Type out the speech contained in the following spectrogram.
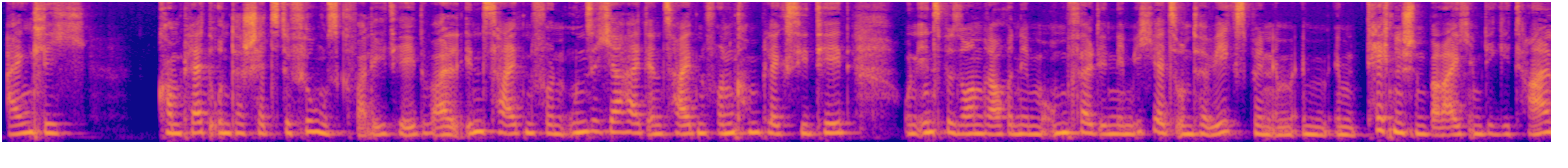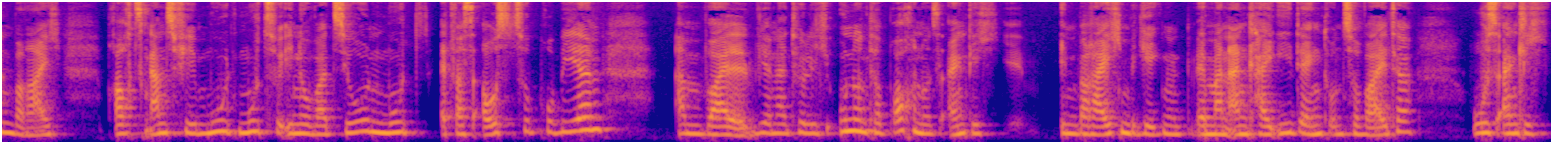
eigentlich komplett unterschätzte Führungsqualität, weil in Zeiten von Unsicherheit, in Zeiten von Komplexität und insbesondere auch in dem Umfeld, in dem ich jetzt unterwegs bin, im, im, im technischen Bereich, im digitalen Bereich, braucht es ganz viel Mut, Mut zur Innovation, Mut, etwas auszuprobieren, ähm, weil wir natürlich ununterbrochen uns eigentlich in Bereichen begegnen, wenn man an KI denkt und so weiter wo es eigentlich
